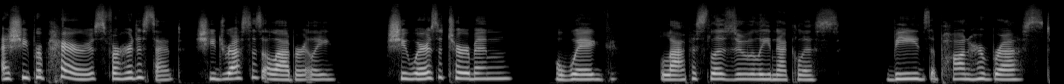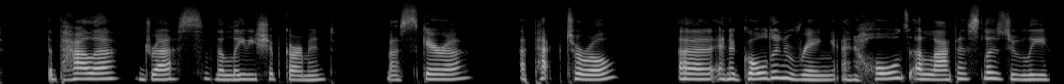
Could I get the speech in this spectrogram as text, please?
As she prepares for her descent, she dresses elaborately. She wears a turban, a wig, lapis lazuli necklace, beads upon her breast, the pala dress, the ladyship garment, mascara, a pectoral, uh, and a golden ring, and holds a lapis lazuli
